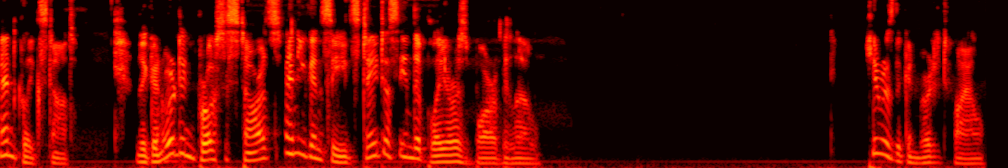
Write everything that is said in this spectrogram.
And click Start. The converting process starts, and you can see its status in the player's bar below. Here is the converted file.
